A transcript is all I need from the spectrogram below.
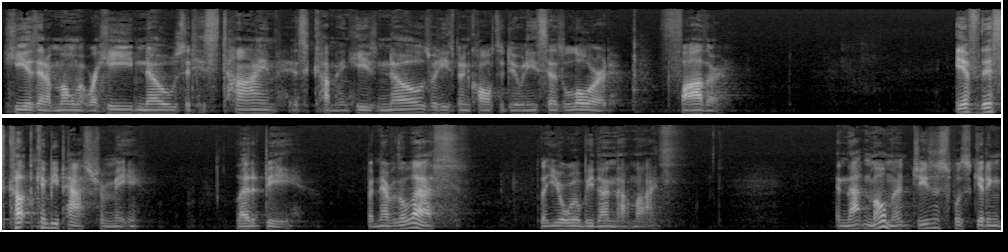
he is in a moment where he knows that his time is coming. He knows what he's been called to do, and he says, "Lord, Father, if this cup can be passed from me, let it be. But nevertheless, let your will be done, not mine. In that moment, Jesus was getting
